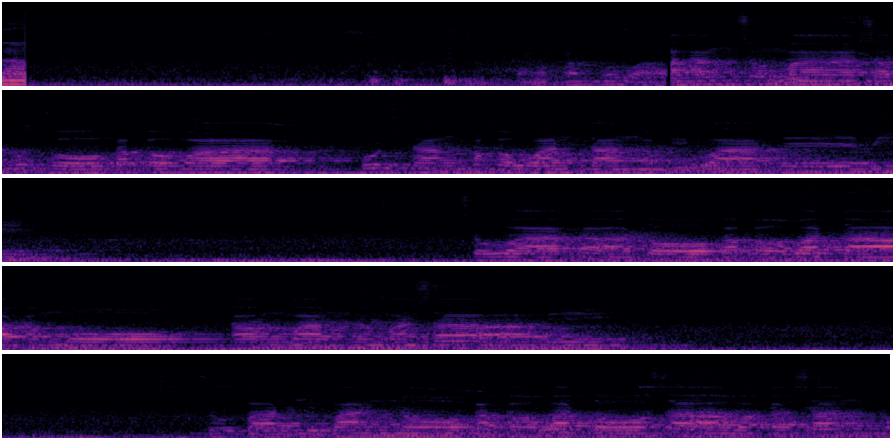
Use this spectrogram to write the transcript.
นังทังสมมาสัพพุทโธภะคะวา พุทธังภะคะวันตังอภิวาเทมิส วาคาโตภะคะวตาธัมโมธัมมังนมมาสามิสุปฏิปันโนภะคะวะโตสาวกสังโฆ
